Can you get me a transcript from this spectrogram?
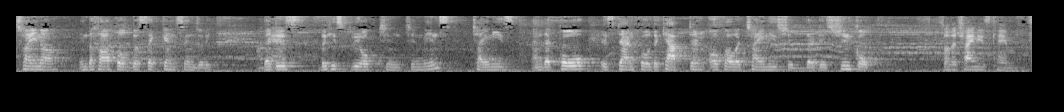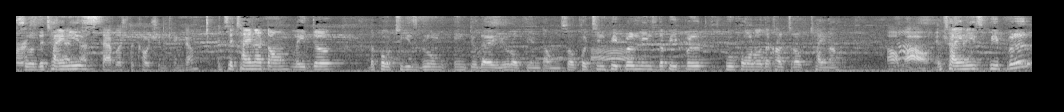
China in the half of the second century. That Okay. is the history of Qin. Qin means Chinese, and that Ko is stand for the captain of our Chinese ship. That is Shinko. So the Chinese came first. So the and Chinese- established the Cochin Kingdom. It's a Chinatown. Later, the Portuguese grew into the European town. So Cochin Ah. people means the people who follow the culture of China. Oh wow! The Chinese people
